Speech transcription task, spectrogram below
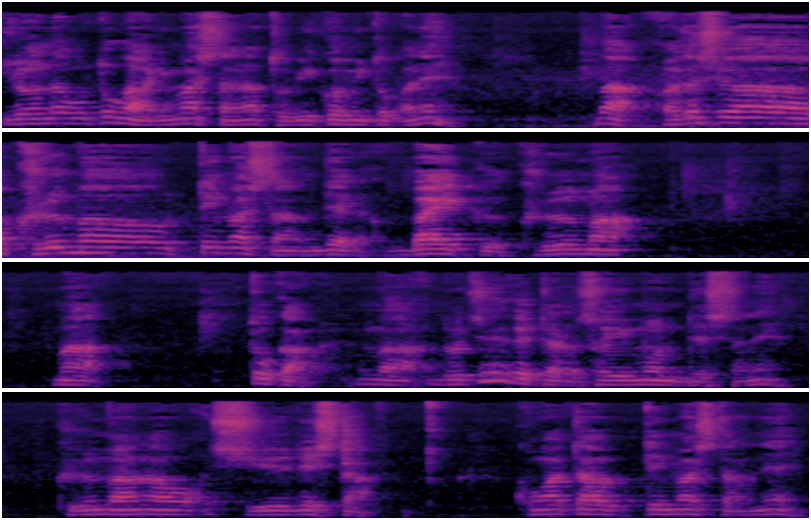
いろんなことがありましたが飛び込みとかね。まあ私は車を売っていましたんでバイク車まあとかまあどちらかといったらそういうもんでしたね。車が主流でした。小型を売っていましたね。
